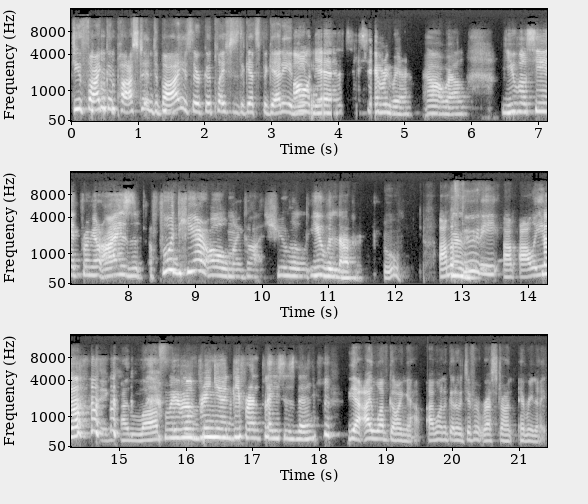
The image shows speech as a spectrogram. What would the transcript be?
Do you find good pasta in Dubai? Is there good places to get spaghetti? And oh yes, it's everywhere. Oh well, you will see it from your eyes. Food here, oh my gosh, you will you will love it. Ooh. I'm a mm. foodie. Um, I'll eat everything. I love. Food. We will bring you in different places then. yeah, I love going out. I want to go to a different restaurant every night.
